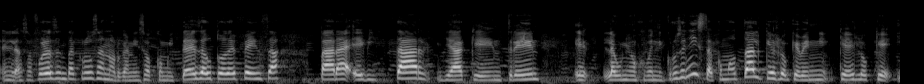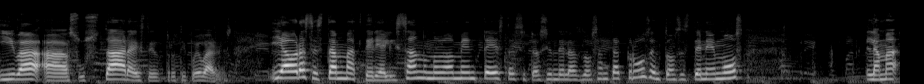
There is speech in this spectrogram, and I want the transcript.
en las afueras de Santa Cruz han organizado comités de autodefensa para evitar ya que entren eh, la Unión Juvenil Cruceñista como tal, que es, lo que es lo que iba a asustar a este otro tipo de barrios. Y ahora se está materializando nuevamente esta situación de las dos Santa Cruz, entonces tenemos la,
